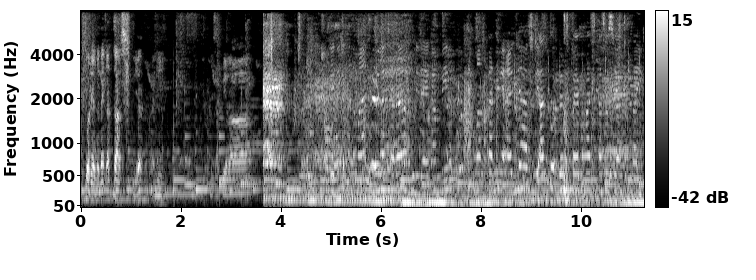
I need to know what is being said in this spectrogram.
itu ada yang naik atas gitu ya nah, ini ini sapera Jadi teman-teman, inilah cara budidaya kambing. Makannya aja harus diatur dan supaya menghasilkan susu yang terbaik.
